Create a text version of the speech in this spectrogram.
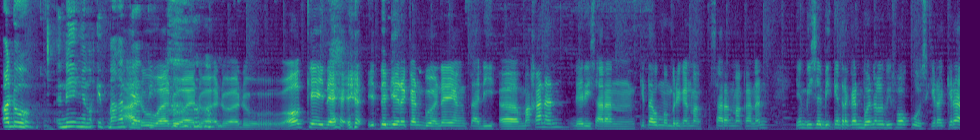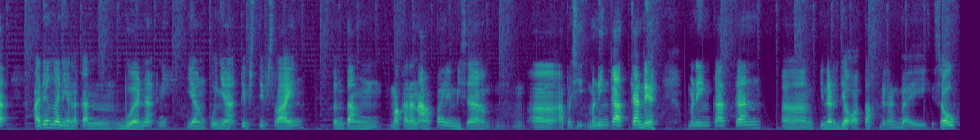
Aduh, ini nyelekit banget ya. Aduh, aduh, aduh, aduh, aduh. Oke deh, itu dia rekan buana yang tadi eh, makanan dari saran kita memberikan mak- saran makanan yang bisa bikin rekan buana lebih fokus. Kira-kira ada nggak nih rekan buana nih yang punya tips-tips lain tentang makanan apa yang bisa eh, apa sih meningkatkan ya, meningkatkan eh, kinerja otak dengan baik. So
